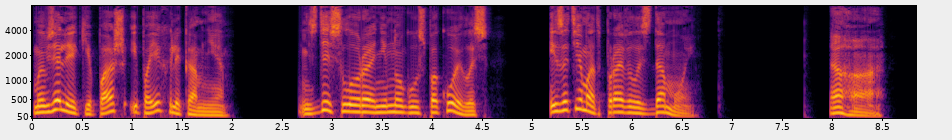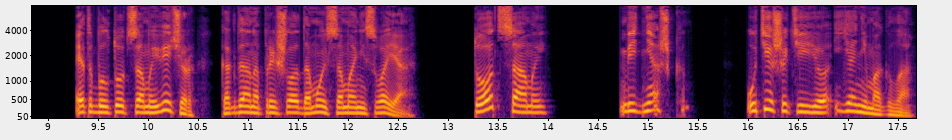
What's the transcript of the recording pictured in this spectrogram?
мы взяли экипаж и поехали ко мне. Здесь Лора немного успокоилась и затем отправилась домой. «Ага. Это был тот самый вечер, когда она пришла домой сама не своя». «Тот самый. Бедняжка. Утешить ее я не могла,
